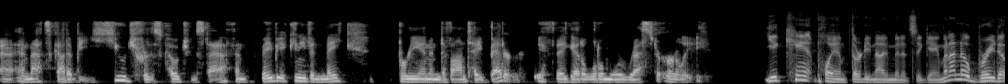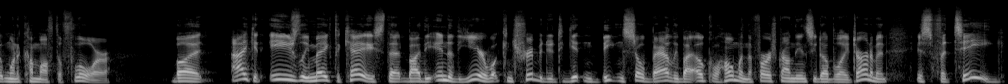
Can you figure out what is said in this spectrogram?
And, that's got to be huge for this coaching staff. And maybe it can even make Breein and Devontae better if they get a little more rest early. You can't play them 39 minutes a game. And I know Bree doesn't want to come off the floor, but I could easily make the case that by the end of the year, what contributed to getting beaten so badly by Oklahoma in the first round of the NCAA tournament is fatigue.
